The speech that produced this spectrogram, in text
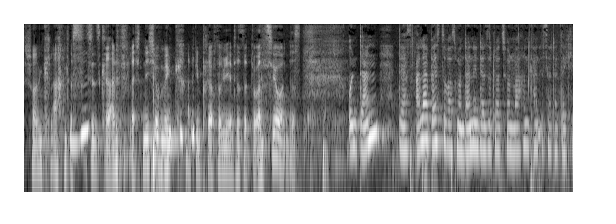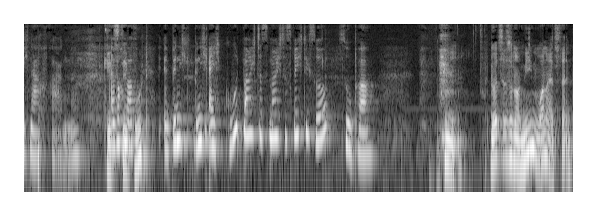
schon klar, dass es jetzt gerade vielleicht nicht unbedingt gerade die präferierte Situation ist. Und dann, das Allerbeste, was man dann in der Situation machen kann, ist ja tatsächlich nachfragen. Ne? Geht's Einfach dir mal, gut? Bin ich, bin ich eigentlich gut? Mache ich, das, mach ich das richtig so? Super. Hm. Du hattest also noch nie einen One-Night-Stand?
